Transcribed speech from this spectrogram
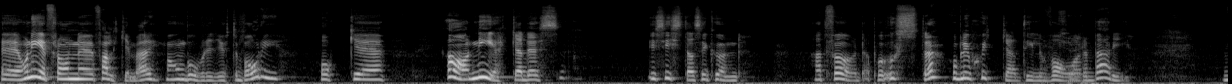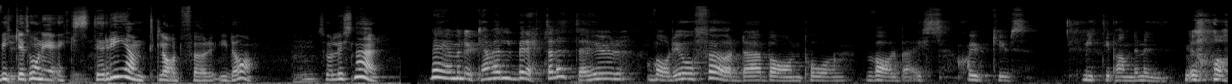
eh, hon är från Falkenberg men hon bor i Göteborg. Och ja, nekades i sista sekund att föda på Östra och blev skickad till Varberg. Vilket hon är extremt glad för idag. Mm. Så lyssna här. Nej men du kan väl berätta lite. Hur var det att föda barn på Varbergs sjukhus mitt i pandemi? Ja,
